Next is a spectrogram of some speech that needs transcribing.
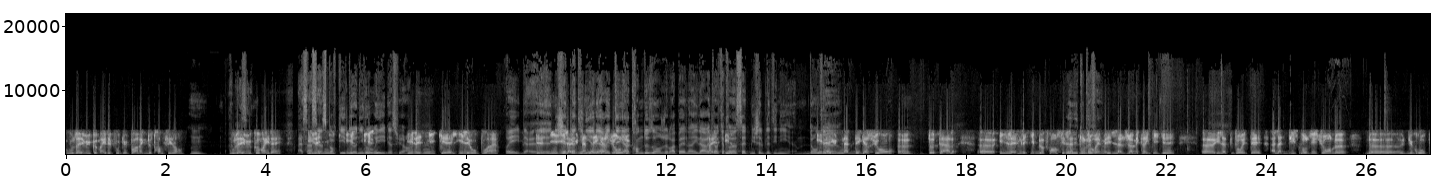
vous- avez vu comment il est foutu pour un mec de 36 ans Hmm. Vous avez vu comment il est Bah, ça, Il c'est est un sportif de il- haut niveau, il- oui, bien sûr. Il est nickel, il est au point. Oui, il- euh, il Michel a une Platini avait arrêté à sur- 32 ans, je le rappelle. hein. Il a arrêté Ah, en 87, Michel Platini. Donc, il a euh, une abnégation euh, Mm. totale. Euh, il aime l'équipe de France, il Oui, l'a oui, toujours aimé, il l'a jamais critiqué. Euh, il a toujours été à la disposition de, de- du groupe.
